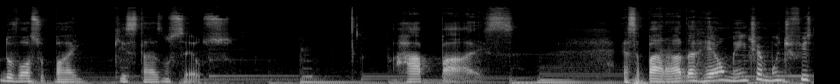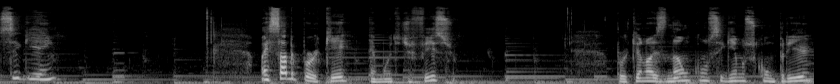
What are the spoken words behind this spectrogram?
do vosso Pai que estás nos céus. Rapaz, essa parada realmente é muito difícil de seguir, hein? Mas sabe por que é muito difícil? Porque nós não conseguimos cumprir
